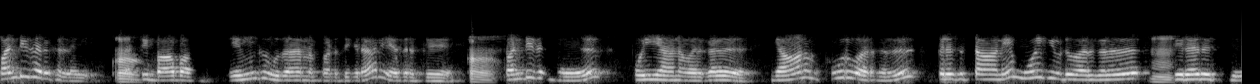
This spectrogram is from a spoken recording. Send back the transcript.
பண்டிதர்களை. பற்றி பாபா எங்கு உதாரணப்படுத்துகிறார்? எதற்கு? பண்டிதர்கள் பொய்யானவர்கள். ஞானம் கூறுவார்கள் பிறகு தானே மூழ்கி விடுவார்கள் பிறருக்கு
